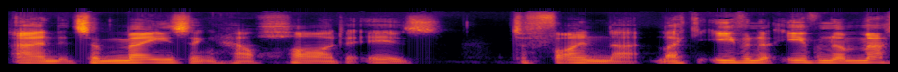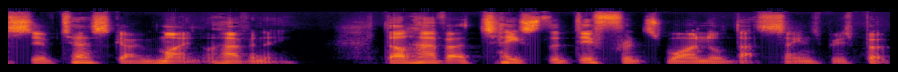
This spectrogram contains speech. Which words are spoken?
And it's amazing how hard it is to find that. Like even even a massive Tesco might not have any. They'll have a taste the difference one, or that's Sainsbury's, but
